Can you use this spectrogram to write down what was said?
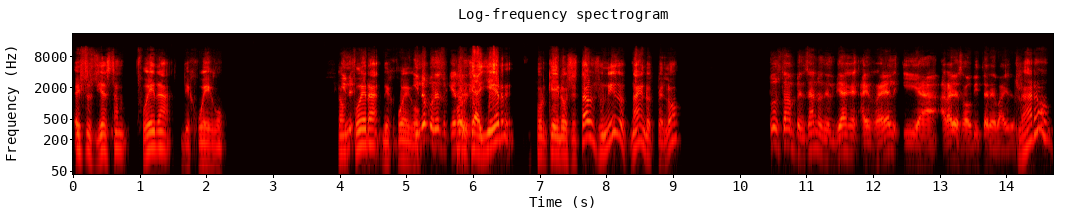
Estos ya están fuera de juego. Están no- fuera de juego. Y no con eso quiero porque decir, ayer, porque en los Estados Unidos nadie los peló. Todos estaban pensando en el viaje a Israel y a Arabia Saudita de Biden. Claro.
